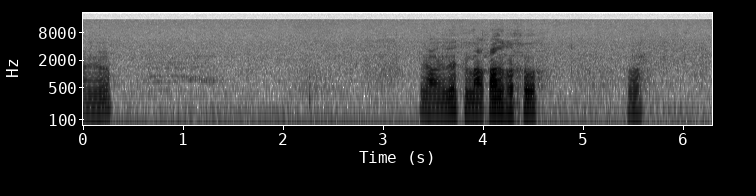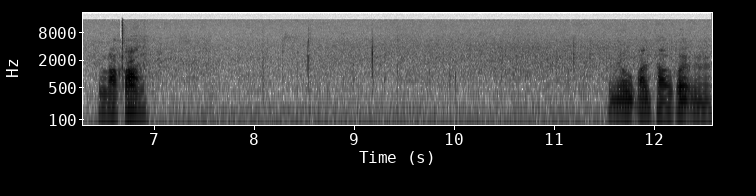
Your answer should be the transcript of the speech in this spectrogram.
Alo. Yarın makan husus. Makan. nhưng ăn sợ thôi ừ.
